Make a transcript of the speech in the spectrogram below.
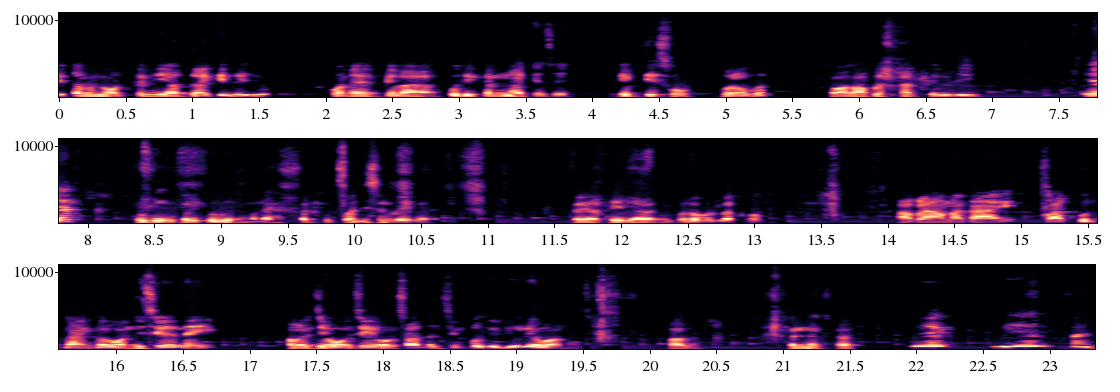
એ તમે નોટ કરીને યાદ રાખી દેજો કોને પેલા પૂરી કરી નાખે છે, એક થી સો, બરોબર? તો હાલ, આપણે સ્ટાર્ટ કરી દઈએ. એક કુબેર ઘડી કુબેર મને સરખી પોઝિશન લઈ લે તૈયાર થઈ જવાનું બરોબર લખો. આપણે આમાં કાંઈ વાતકૂત કાંઈ કરવાની છે નહીં. આપણે જેવો છે એવો સાધન સિમ્પલ વીડિયો લેવાનો છે. હાલો. કનેક્ટ સ્ટાર્ટ એક બે ત્રણ.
